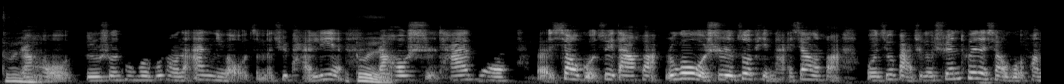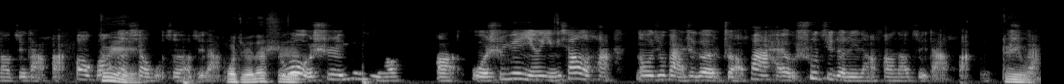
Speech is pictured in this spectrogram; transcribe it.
对，然后比如说通过不同的按钮怎么去排列，对，然后使它的呃效果最大化。如果我是做品牌项的话，我就把这个宣推的效果放到最大化，曝光的效果做到最大化。我觉得是。如果我是运营。啊，我是运营营销的话，那我就把这个转化还有数据的力量放到最大化，对吧？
